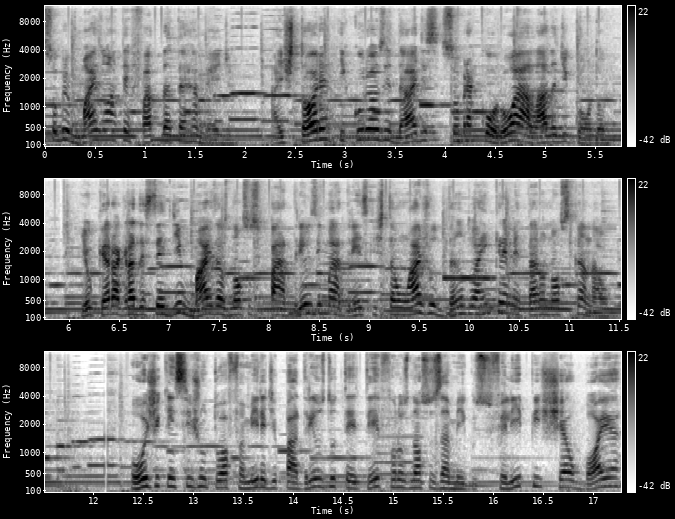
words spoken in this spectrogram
sobre mais um artefato da Terra-média. A história e curiosidades sobre a coroa alada de Gondor. Eu quero agradecer demais aos nossos padrinhos e madrinhas que estão ajudando a incrementar o nosso canal. Hoje quem se juntou à família de padrinhos do TT foram os nossos amigos Felipe Shell Boyer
